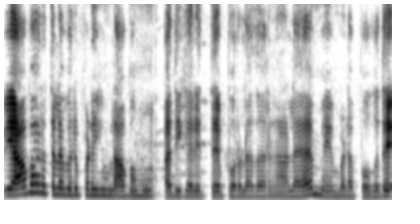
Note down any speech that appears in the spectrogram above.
வியாபாரத்தில் விற்பனையும் லாபமும் அதிகரித்து பொருளாதாரனால மேம்பட போகுது.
